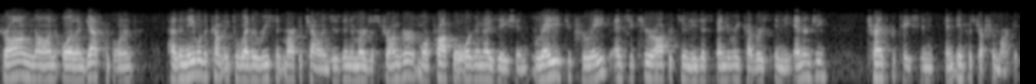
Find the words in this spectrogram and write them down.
strong non-oil and gas component, has enabled the company to weather recent market challenges and emerge a stronger, more profitable organization, ready to create and secure opportunities as spending recovers in the energy, transportation, and infrastructure markets.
